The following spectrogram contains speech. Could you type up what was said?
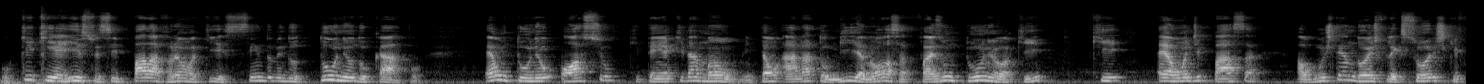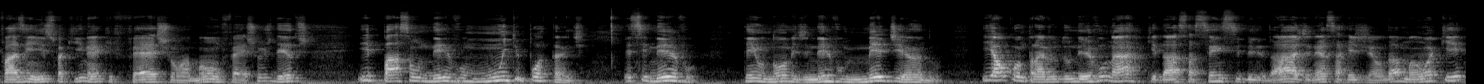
O que, que é isso, esse palavrão aqui, síndrome do túnel do carpo? É um túnel ósseo que tem aqui na mão. Então a anatomia nossa faz um túnel aqui que é onde passa alguns tendões flexores que fazem isso aqui, né? Que fecham a mão, fecham os dedos e passa um nervo muito importante. Esse nervo tem o nome de nervo mediano. E ao contrário do nervo ulnar, que dá essa sensibilidade nessa região da mão aqui,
